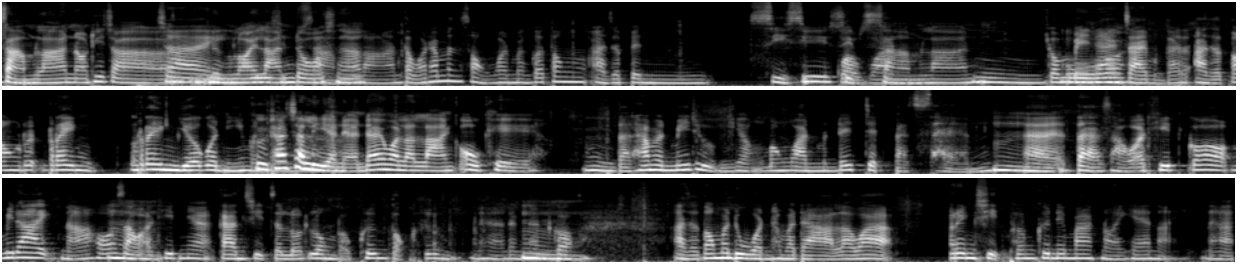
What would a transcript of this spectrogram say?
23 ล้านเนาะที่จะ 100 ล้านโดสนะล้านแต่ว่าถ้ามัน 2 วันมันก็ต้องอาจจะเป็น 40กว่าวัน23ล้านอืมก็ไม่โอ้แน่ใจเหมือนกัน อาจจะต้องเร่งเร่งเยอะกว่านี้เหมือนกันคือถ้าเฉลี่ยเนี่ยได้วันละล้านก็โอเคอืมแต่ถ้ามันไม่ถึงอย่างบางวันมันได้เจ็ดแปดแสนอืมแต่แต่เสาร์อาทิตย์ก็ไม่ได้อีกนะ เพราะว่าอืมเสาร์อาทิตย์เนี่ยการฉีดจะลดลงแบบครึ่งต่อครึ่งนะคะดังนั้นก็อืมอาจจะต้องมาดูวันธรรมดาแล้วว่าเร่งฉีดเพิ่มขึ้นได้มากน้อยแค่ไหนนะคะ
